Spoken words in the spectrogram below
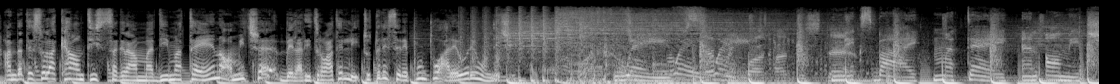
andate sull'account Instagram di Mattei e Nomic, ve la ritrovate lì tutte le sere puntuali ore 11. Waves. Mixed by Mattei and Omic.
